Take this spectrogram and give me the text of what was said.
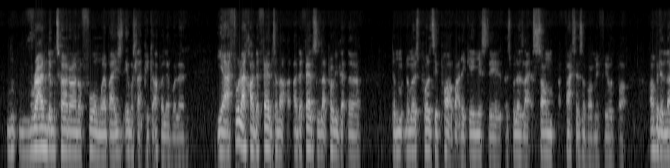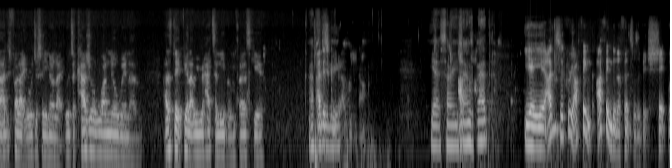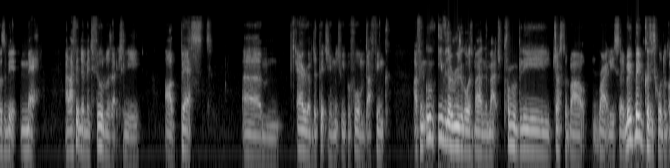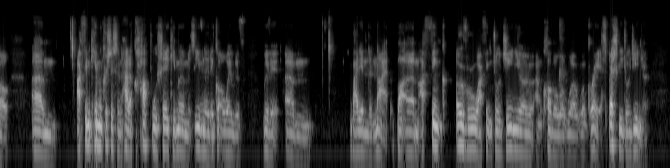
random turnaround of form whereby he's just able to like pick it up a level and yeah i feel like our defense and our, our defense is like probably like the, the the most positive part about the game yesterday as well as like some facets of our midfield but other than that i just felt like it was just you know like it was a casual 1-0 win and i just didn't feel like we had to leave them first gear I disagree. With that, you know? Yeah, sorry, I- Shams, go ahead. Yeah, yeah. I disagree. I think I think the defense was a bit shit. Was a bit meh, and I think the midfield was actually our best um, area of the pitch in which we performed. I think. I think even though Rudiger was man of the match, probably just about rightly so. Maybe, maybe because he scored the goal. Um, I think him and Christensen had a couple shaky moments, even though they got away with with it um, by the end of the night. But um, I think overall, I think Jorginho and Kova were, were, were great, especially Jorginho.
